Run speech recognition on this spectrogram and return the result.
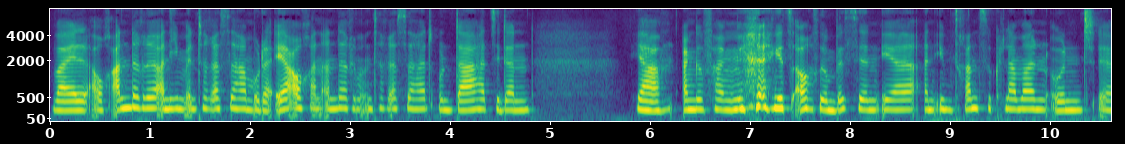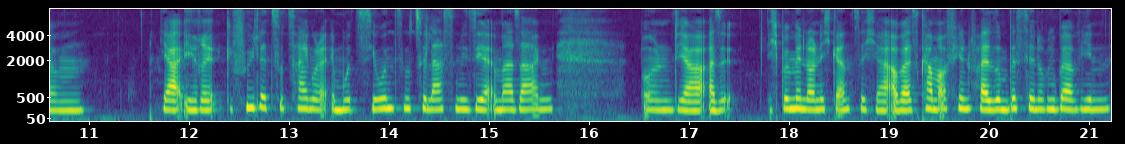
weil auch andere an ihm Interesse haben oder er auch an anderen Interesse hat und da hat sie dann ja angefangen, jetzt auch so ein bisschen eher an ihm dran zu klammern und ähm, ja, ihre Gefühle zu zeigen oder Emotionen zuzulassen, wie sie ja immer sagen. Und ja, also ich bin mir noch nicht ganz sicher, aber es kam auf jeden Fall so ein bisschen rüber wie ein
